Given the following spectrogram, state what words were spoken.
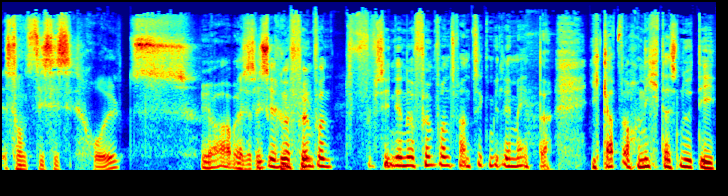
Sonst ist es Holz. Ja, aber Also es sind ja, nur Kühlfilm- 25, sind ja nur 25 Millimeter. Ich glaube auch nicht, dass nur die,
